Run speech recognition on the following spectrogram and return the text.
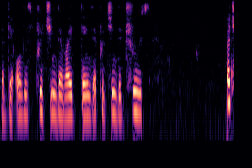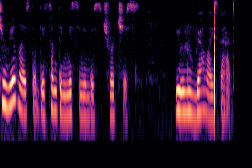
that they're always preaching the right thing, they're preaching the truth, but you realize that there's something missing in these churches. You realize that.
